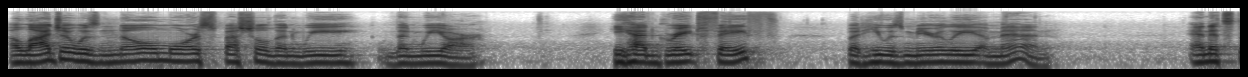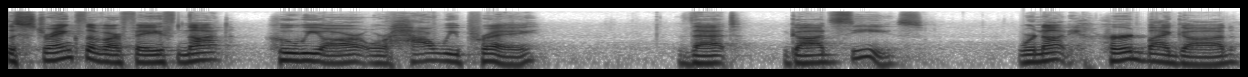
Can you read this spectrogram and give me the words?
Elijah was no more special than we, than we are. He had great faith, but he was merely a man. And it's the strength of our faith, not who we are or how we pray, that God sees. We're not heard by God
